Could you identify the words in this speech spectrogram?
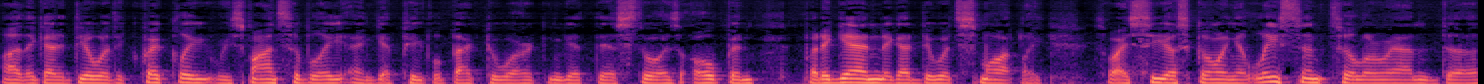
Uh, they got to deal with it quickly, responsibly, and get people back to work and get their stores open. But again, they got to do it smartly. So I see us going at least until around uh,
